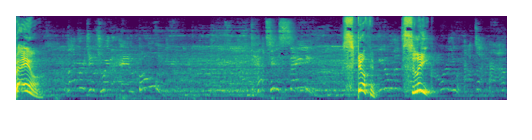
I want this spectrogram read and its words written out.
Bam. leverage into it, and boom. That's insane. You know Sleep. power you have to have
